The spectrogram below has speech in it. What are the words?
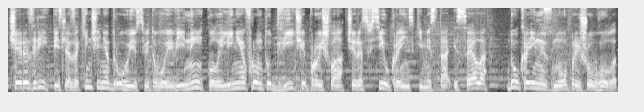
Через рік після закінчення Другої світової війни, коли лінія фронту двічі пройшла через всі українські міста і села, до України знов прийшов голод.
